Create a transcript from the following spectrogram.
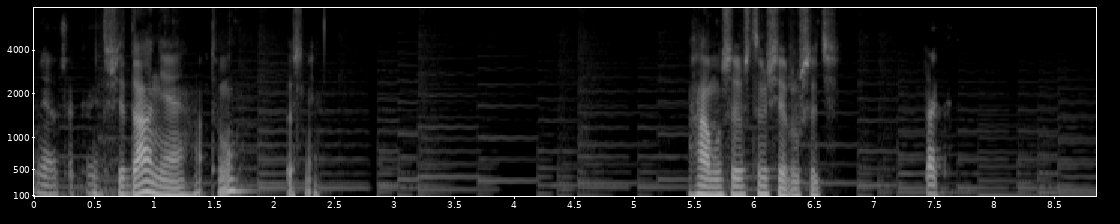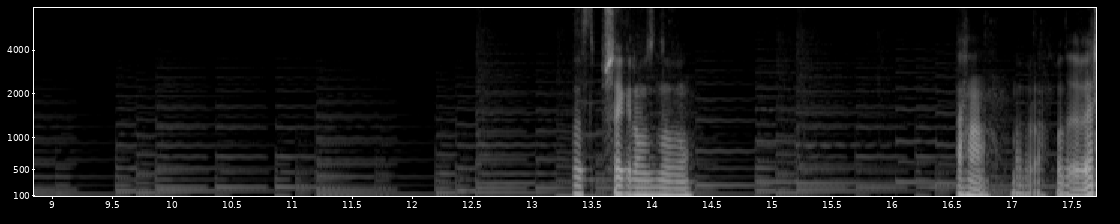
Nie, czekaj. Tu się da? Nie. A tu? Też nie. Aha, muszę już tym się ruszyć. Tak. Zaraz przegram znowu. Aha, dobra, whatever.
